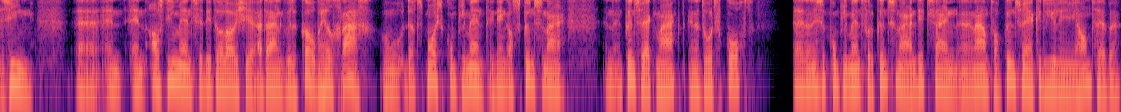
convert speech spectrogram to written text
zien. Eh, en, en als die mensen dit horloge uiteindelijk willen kopen, heel graag. Dat is het mooiste compliment. Ik denk als kunstenaar een, een kunstwerk maakt en het wordt verkocht, eh, dan is het een compliment voor de kunstenaar. En dit zijn een aantal kunstwerken die jullie in je hand hebben.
